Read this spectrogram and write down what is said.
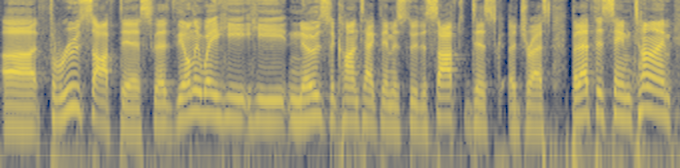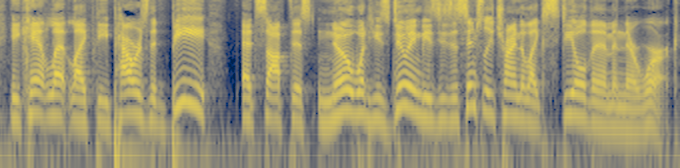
uh, through Softdisk. That's the only way he he knows to contact them is through the Softdisk address. But at the same time, he can't let like the powers that be at Softdisk know what he's doing because he's essentially trying to like steal them and their work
